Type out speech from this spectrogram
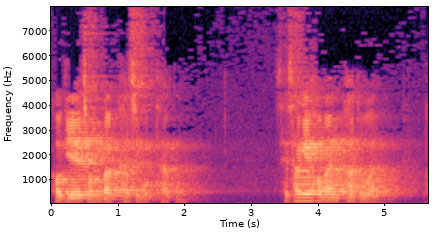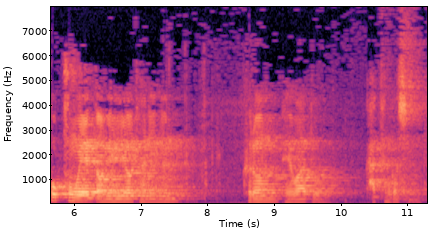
거기에 정박하지 못하고 세상의 험한 파도와 폭풍에 떠밀려 다니는 그런 배와도 같은 것입니다.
